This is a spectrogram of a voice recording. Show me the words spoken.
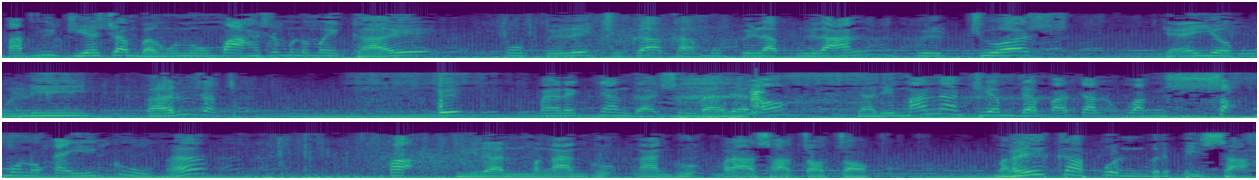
Tapi dia sudah bangun rumah semenemui gawe, mobilnya juga gak mobil apilan, mobil jos. Dia yo beli baru saja. Eh, mereknya nggak sembarang. Oh, dari mana dia mendapatkan uang sok monokaiku? Hah? Pak Diran mengangguk-ngangguk merasa cocok. Mereka pun berpisah.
